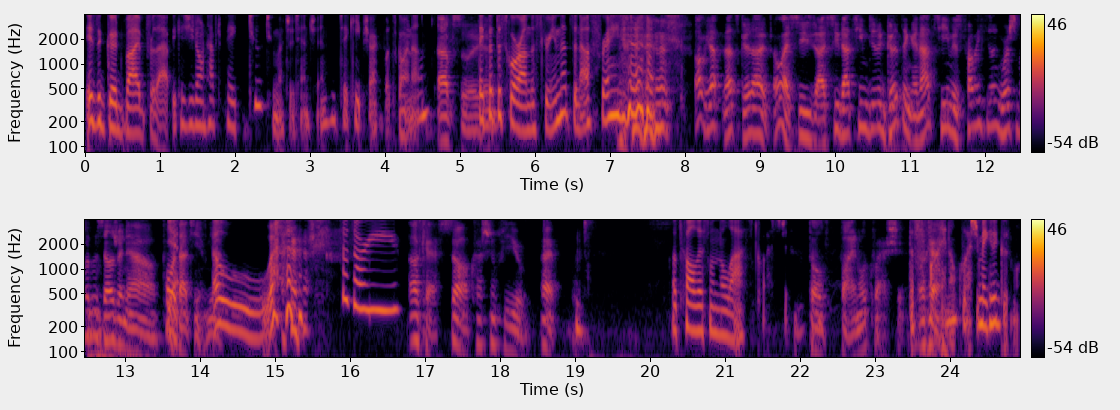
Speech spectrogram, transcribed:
is a good vibe for that because you don't have to pay too too much attention to keep track of what's going on. Absolutely. They put the score on the screen. That's enough, right? oh yeah, that's good. I, oh, I see. I see that team did a good thing, and that team is probably feeling worse about themselves right now. Poor that team. Yeah. Oh, so sorry. okay, so question for you. All right, Let's call this one the last question. the final question. The okay. final question. Make it a good one.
